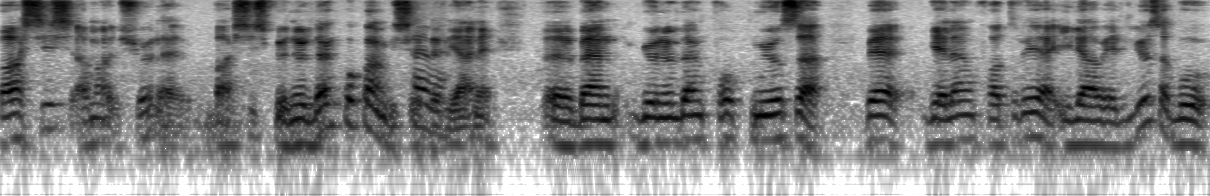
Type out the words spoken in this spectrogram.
bahşiş ama şöyle bahşiş gönülden kopan bir şeydir. Evet. Yani e, ben gönülden kopmuyorsa ve gelen faturaya ilave ediliyorsa bu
